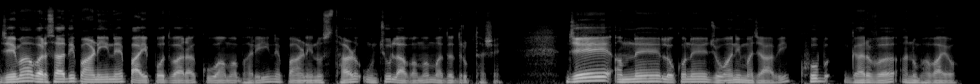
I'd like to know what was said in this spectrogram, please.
જેમાં વરસાદી પાણીને પાઇપો દ્વારા કૂવામાં ભરીને પાણીનું સ્થળ ઊંચું લાવવામાં મદદરૂપ થશે. જે અમને લોકોને જોવાની મજા આવી, ખૂબ ગર્વ અનુભવાયો.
